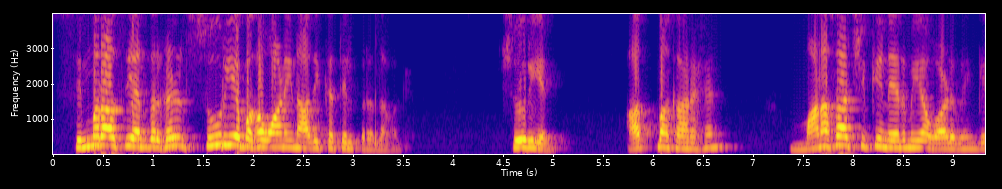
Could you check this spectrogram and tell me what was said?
சிம்மராசி அன்பர்கள் சூரிய பகவானின் ஆதிக்கத்தில் பிறந்தவங்க. சூரியன் ஆத்மகாரகன் மனசாட்சிக்கு நேர்மையாக வாழுவீங்க.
